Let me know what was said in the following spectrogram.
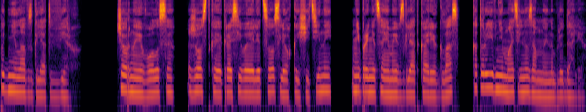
подняла взгляд вверх. Черные волосы, жесткое красивое лицо с легкой щетиной, непроницаемый взгляд карих глаз, которые внимательно за мной наблюдали.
